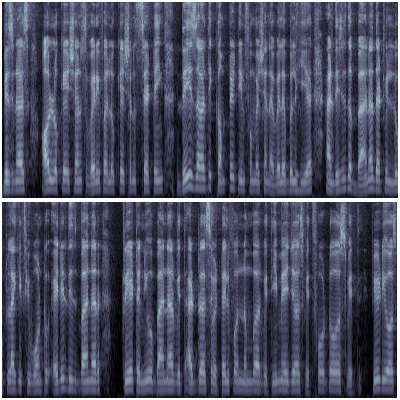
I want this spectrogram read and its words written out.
business, all locations, verify location setting. These are the complete information available here and this is the banner that will look like if you want to edit this banner create a new banner with address with telephone number with images with photos with videos.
